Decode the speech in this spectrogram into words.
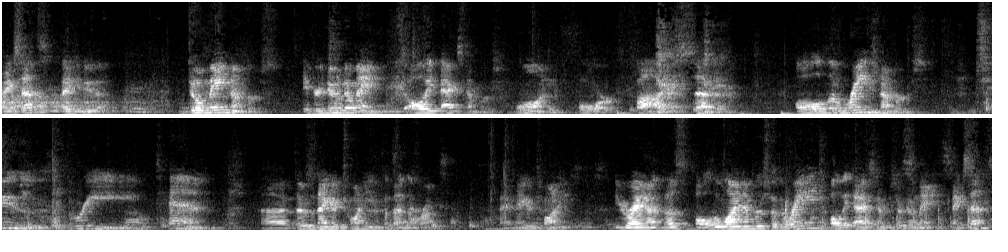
Make sense? How do you do that? Hmm. Domain numbers. If you're doing domain, it's all the x numbers. 1, 4, 5, 7. All the range numbers. 2, 3, 10. Uh, if there's a negative 20, you put that in the front. Okay, negative 20. You write out those, all the y numbers are the range, all the x numbers are domain. Make sense?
